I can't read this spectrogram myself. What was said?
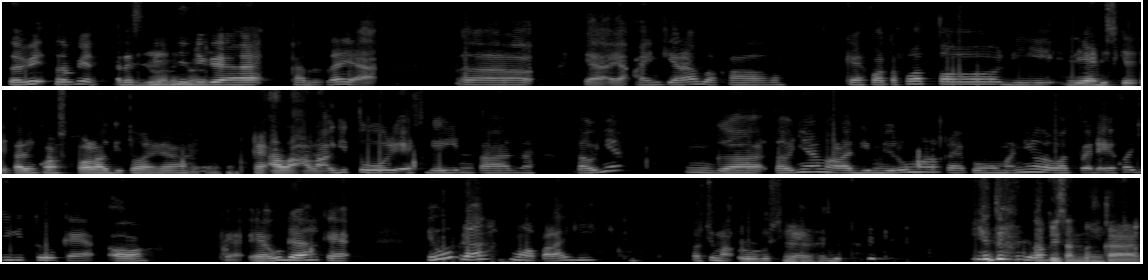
tapi tapi ada sedihnya juga karena ya eh ya ya Aing kira bakal kayak foto-foto di dia di sekitar lingkungan sekolah gitu lah ya kayak ala-ala gitu di SG ntar nah taunya enggak taunya malah diem di rumah kayak pengumumannya lewat PDF aja gitu kayak oh kayak ya udah kayak ya udah mau apa lagi gitu oh cuma lulus ya gitu gitu doang. Tapi seneng kan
